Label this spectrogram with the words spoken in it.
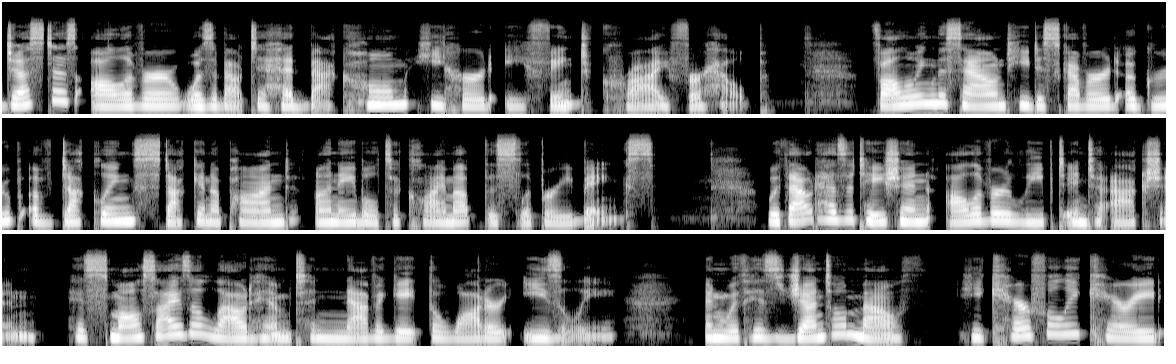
Just as Oliver was about to head back home, he heard a faint cry for help. Following the sound, he discovered a group of ducklings stuck in a pond, unable to climb up the slippery banks. Without hesitation, Oliver leaped into action. His small size allowed him to navigate the water easily, and with his gentle mouth, he carefully carried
